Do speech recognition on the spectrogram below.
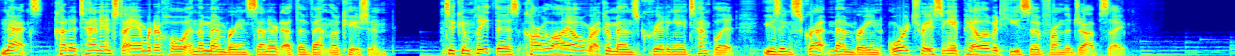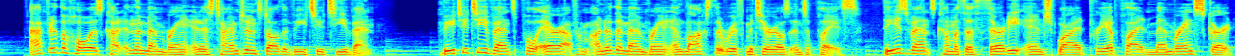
Next, cut a 10-inch diameter hole in the membrane centered at the vent location. To complete this, Carlisle recommends creating a template using scrap membrane or tracing a pail of adhesive from the job site. After the hole is cut in the membrane, it is time to install the V2T vent. V2T vents pull air out from under the membrane and locks the roof materials into place. These vents come with a 30 inch wide pre-applied membrane skirt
